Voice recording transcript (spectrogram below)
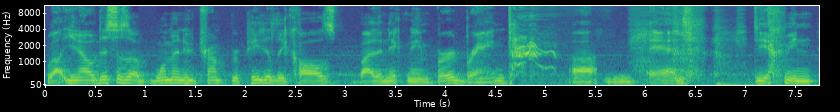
Well, you know, this is a woman who Trump repeatedly calls by the nickname Bird Brain. um, and do you, I mean,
